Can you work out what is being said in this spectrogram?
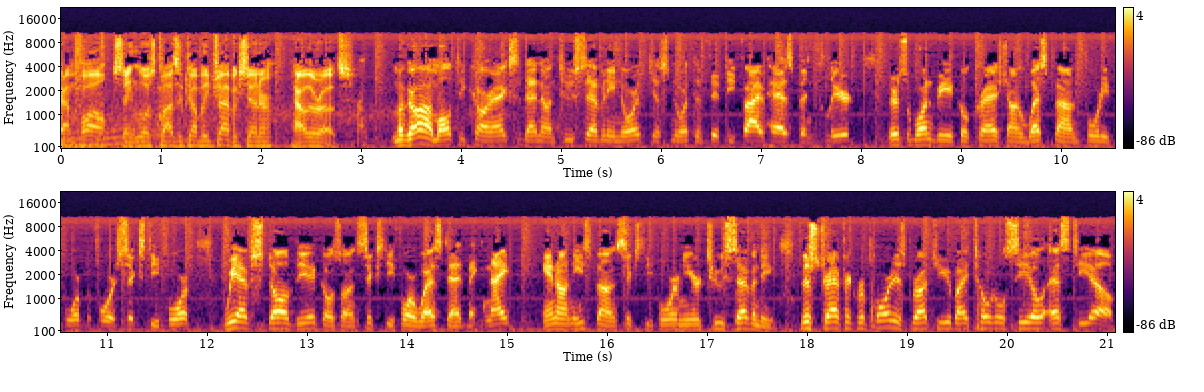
Captain Paul, St. Louis Closet Company Traffic Center. How are the roads? McGraw, a multi-car accident on 270 North, just north of 55, has been cleared. There's one vehicle crash on westbound 44 before 64. We have stalled vehicles on 64 West at McKnight and on eastbound 64 near 270. This traffic report is brought to you by Total Seal STL.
